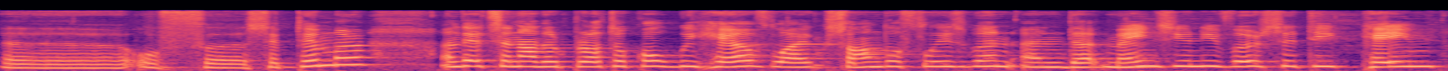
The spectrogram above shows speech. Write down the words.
uh, of uh, September. And that's another protocol we have, like Sound of Lisbon. And uh, Mainz University came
